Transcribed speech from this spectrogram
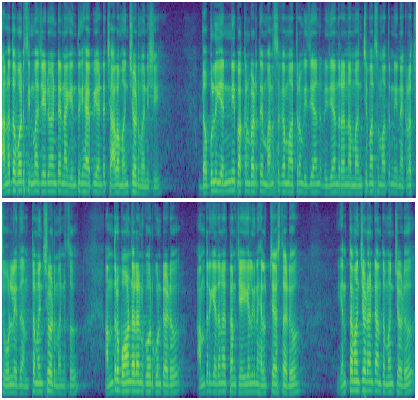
అన్నతో పాటు సినిమా చేయడం అంటే నాకు ఎందుకు హ్యాపీ అంటే చాలా మంచివాడు మనిషి. డబ్బులు ఇవన్నీ పక్కన పడితే మనసుగా మాత్రం విజయాన్ విజయేంద్ర అన్న మంచి మనసు మాత్రం నేను ఎక్కడ చూడలేదు. అంత మంచివాడు మనసు. అందరూ బాగుండాలని కోరుకుంటాడు. అందరికి ఏదైనా తను చేయగలిగిన హెల్ప్ చేస్తాడు. ఎంత మంచోడు అంటే అంత మంచోడు.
